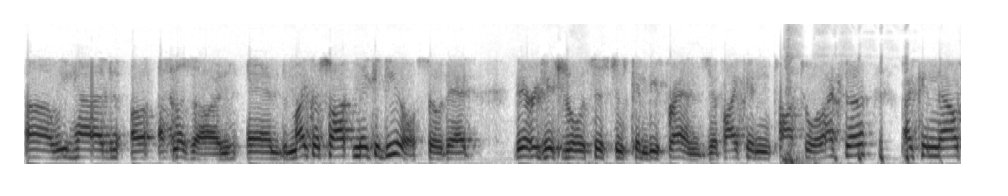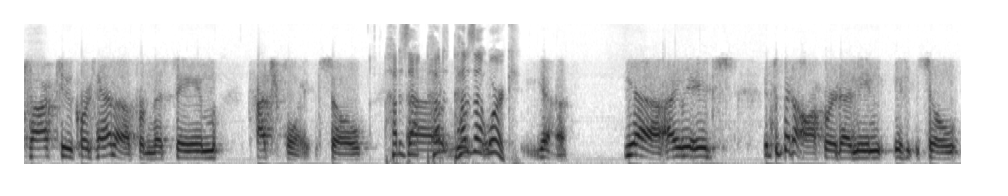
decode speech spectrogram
uh, we had uh, Amazon and Microsoft make a deal so that their digital assistants can be friends. If I can talk to Alexa, I can now talk to Cortana from the same touch point. So how does that uh, how, how, does that work? Yeah, yeah. I mean, it's it's a bit awkward. I mean, if, so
